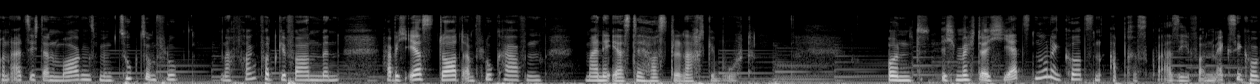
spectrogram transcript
Und als ich dann morgens mit dem Zug zum Flug nach Frankfurt gefahren bin, habe ich erst dort am Flughafen meine erste Hostelnacht gebucht. Und ich möchte euch jetzt nur einen kurzen Abriss quasi von Mexiko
